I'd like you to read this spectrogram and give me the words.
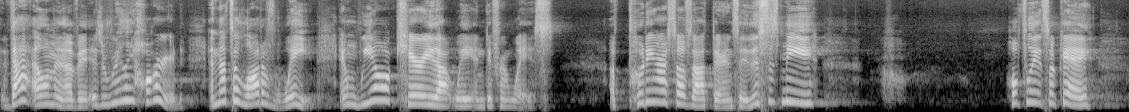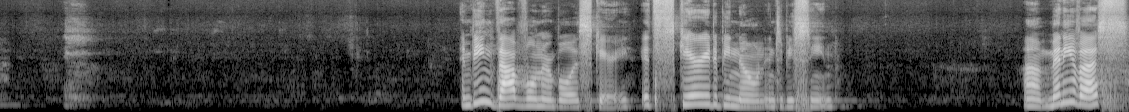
that element of it is really hard and that's a lot of weight. And we all carry that weight in different ways of putting ourselves out there and say this is me hopefully it's okay And being that vulnerable is scary. It's scary to be known and to be seen. Um, many of us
